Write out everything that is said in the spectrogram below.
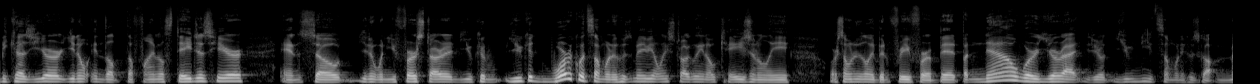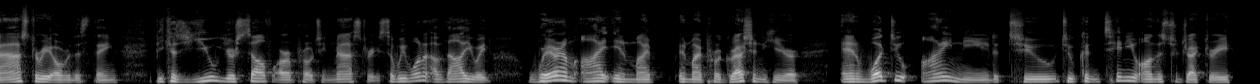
because you're, you know, in the, the final stages here. And so, you know, when you first started, you could you could work with someone who's maybe only struggling occasionally or someone who's only been free for a bit. But now where you're at, you're, you need someone who's got mastery over this thing because you yourself are approaching mastery. So we want to evaluate where am I in my in my progression here and what do I need to to continue on this trajectory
